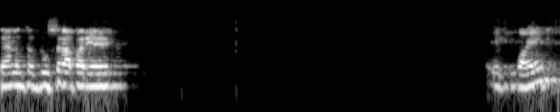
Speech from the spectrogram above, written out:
त्यानंतर दुसरा पर्याय. एक पॉइंट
